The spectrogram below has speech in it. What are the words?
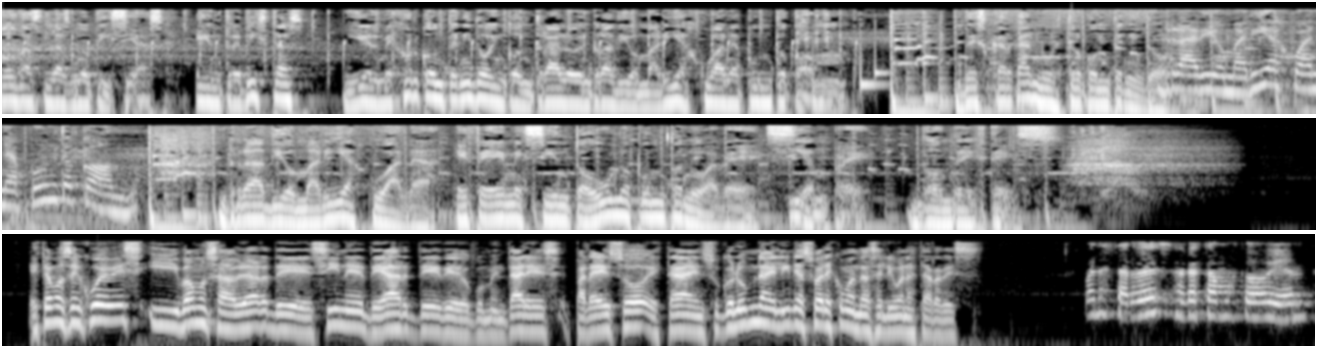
Todas las noticias, entrevistas y el mejor contenido encontralo en radiomariajuana.com. Descarga nuestro contenido. Radiomariajuana.com Radio María Juana, FM 101.9. Siempre, donde estés. Estamos en jueves y vamos a hablar de cine, de arte, de documentales. Para eso está en su columna Elina Suárez. ¿Cómo andás, Eli? Buenas tardes. Buenas tardes, acá estamos todo bien.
